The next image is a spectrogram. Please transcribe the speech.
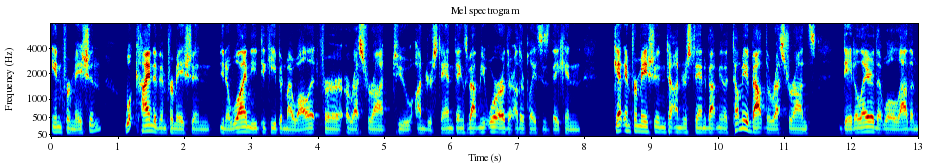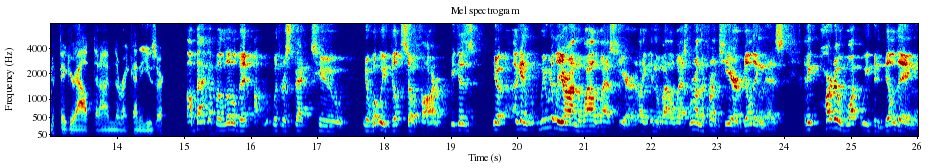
information. What kind of information you know will i need to keep in my wallet for a restaurant to understand things about me or are there other places they can get information to understand about me? Like tell me about the restaurant's data layer that will allow them to figure out that i'm the right kind of user. I'll back up a little bit uh, with respect to you know what we've built so far because you know again we really are on the wild west here like in the wild west we're on the frontier building this i think part of what we've been building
